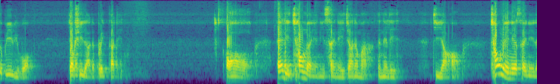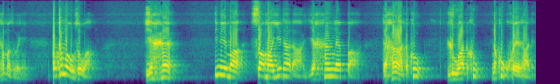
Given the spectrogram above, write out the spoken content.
လို့ပြီးပြီပေါ့ရောက်ရှိလာတဲ့ပရိသတ်တွေအော်အဲ့ဒီ6နိုင်ရနေဆိုင်နေကြတော့မှနည်းနည်းလေးကြည်ရအောင်6နိုင်နေဆိုင်နေတဲ့မှာဆိုရင်ပထမအဆုံးကယဟန် ဒီနေ့မှာစာမရေးထားတာယဟန်လည်းပါတဟန်တစ်ခုလူဟာတစ်ခုနှစ်ခုခွဲထားတယ်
